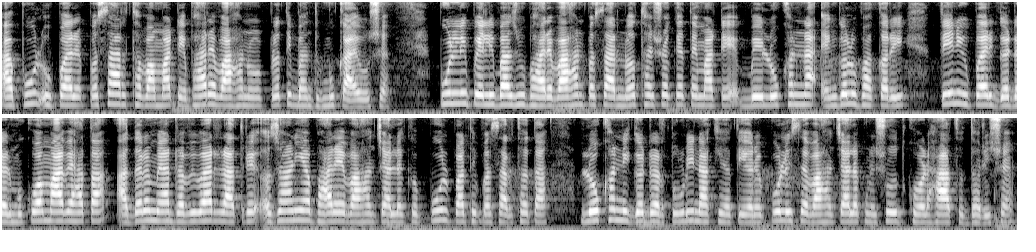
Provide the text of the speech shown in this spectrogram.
આ પુલ ઉપર પસાર થવા માટે ભારે વાહનો પ્રતિબંધ મુકાયો છે. પુલની પેલી બાજુ ભારે વાહન પસાર ન થઈ શકે તે માટે બે લોખંડના એંગલ ઊભા કરી તેની ઉપર ગડર મૂકવામાં આવ્યા હતા. આ દરમિયાન રવિવારે રાત્રે અજાણ્યા ભારે વાહન ચાલક પુલ પરથી પસાર થતાં લોખંડની ગડર તોડી નાખી હતી અને પોલીસે વાહન ચાલકની શોધખોળ હાથ ધરી છે.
